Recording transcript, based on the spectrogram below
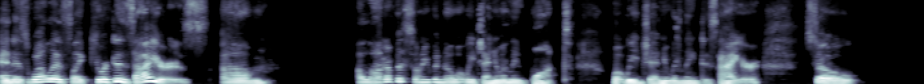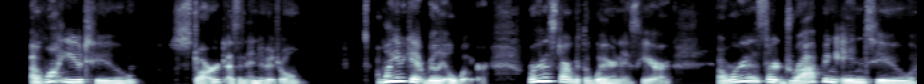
And as well as like your desires. Um a lot of us don't even know what we genuinely want what we genuinely desire so I want you to start as an individual. I want you to get really aware. We're going to start with awareness here. And we're going to start dropping into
